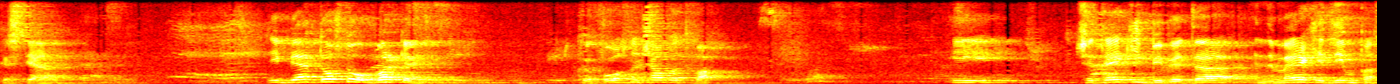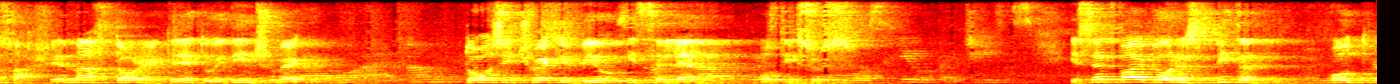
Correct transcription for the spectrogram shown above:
християнин. И бях доста объркан. Какво означава това? И четейки Библията, намерих един пасаж, една история, където един човек, този човек е бил изцелен от Исус. И след това е бил разпитан от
